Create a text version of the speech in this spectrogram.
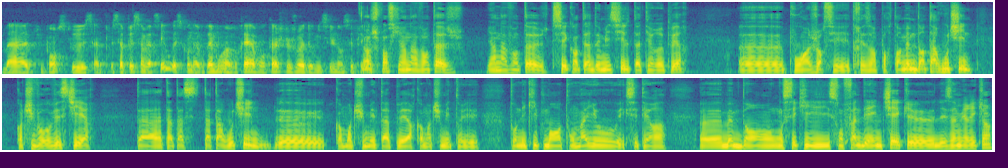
bah, tu penses que ça, ça peut s'inverser ou est-ce qu'on a vraiment un vrai avantage de jouer à domicile dans ces playoffs? Non, je pense qu'il y a un avantage. Il y a un avantage. Tu sais, quand tu es à domicile, tu as tes repères. Euh, pour un joueur, c'est très important. Même dans ta routine, quand tu vas au vestiaire, tu as, ta routine. Euh, comment tu mets ta paire, comment tu mets ton, équipement, ton maillot, etc. Euh, même dans, on sait qu'ils sont fans des handshakes, les Américains.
